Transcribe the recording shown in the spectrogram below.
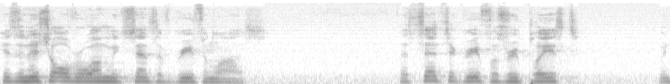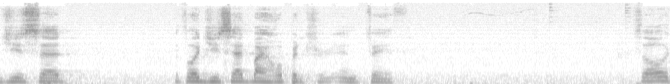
his initial overwhelming sense of grief and loss. That sense of grief was replaced when Jesus said, with what Jesus said, by hope and, tr- and faith. So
